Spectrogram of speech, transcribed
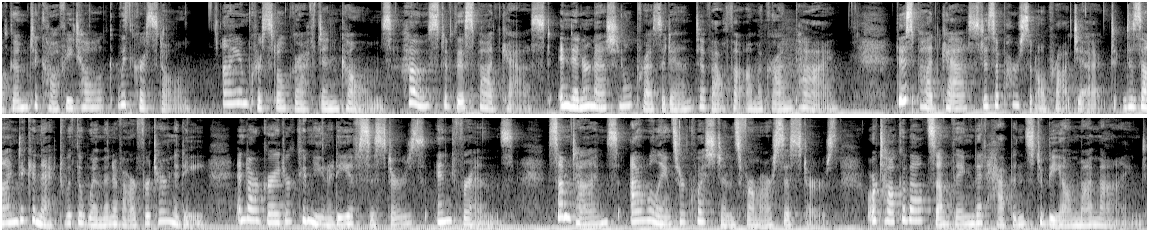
welcome to Coffee Talk with Crystal. I am Crystal Grafton Combs, host of this podcast and international president of Alpha Omicron Pi. This podcast is a personal project designed to connect with the women of our fraternity and our greater community of sisters and friends. Sometimes I will answer questions from our sisters or talk about something that happens to be on my mind,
